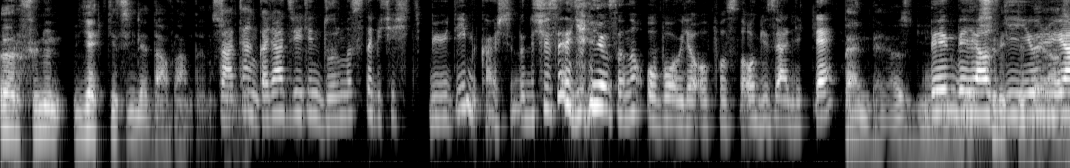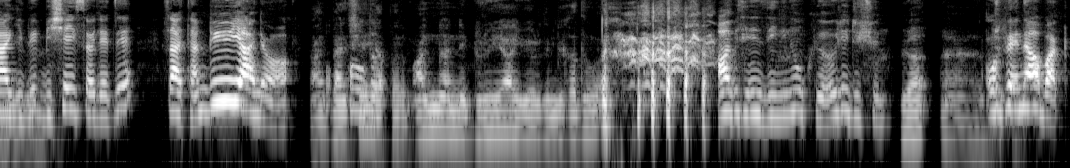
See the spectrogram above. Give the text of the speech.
örfünün yetkisiyle davrandığını Zaten söylüyor. Galadriel'in durması da bir çeşit büyü değil mi karşında? Düşünsene geliyor sana o boyla, o posla, o güzellikle. bembeyaz giyiyor. Bembeyaz giyiyor, rüya giyiyor. gibi bir şey söyledi. Zaten büyü yani o. Yani ben şey Oldu. yaparım. Anne anne bir rüya gördüm bir kadın. Abi senin zihnini okuyor öyle düşün. ya, e, O çok, fena bak.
